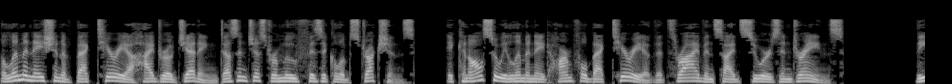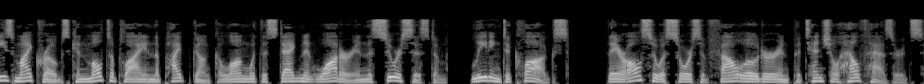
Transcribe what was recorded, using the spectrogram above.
Elimination of bacteria hydrojetting doesn't just remove physical obstructions, it can also eliminate harmful bacteria that thrive inside sewers and drains. These microbes can multiply in the pipe gunk along with the stagnant water in the sewer system, leading to clogs. They are also a source of foul odor and potential health hazards.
